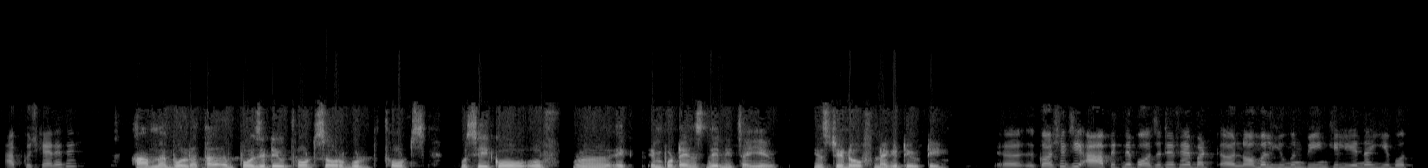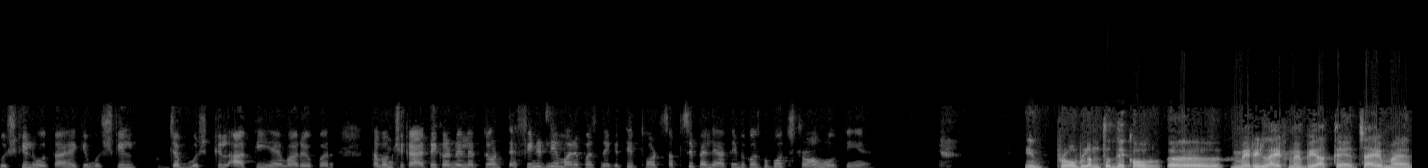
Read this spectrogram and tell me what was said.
आप कुछ कह रहे थे? हाँ मैं बोल रहा था पॉजिटिव थॉट्स और गुड थॉट्स उसी को एक इम्पोर्टेंस देनी चाहिए instead of negativity Kaushik ji आप इतने पॉजिटिव हैं बट नॉर्मल ह्यूमन बीइंग के लिए ना ये बहुत मुश्किल होता है कि मुश्किल जब मुश्किल आती है हमारे ऊपर तब हम शिकायतें करने लगते हैं और डेफिनेटली हमारे पास नेगेटिव थॉट सबसे पहले आते हैं बिकॉज़ वो बहुत स्ट्रांग होती हैं। प्रॉब्लम तो देखो आ, मेरी लाइफ में भी आते हैं। चाहे मैं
